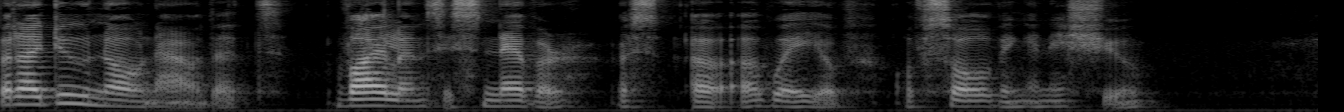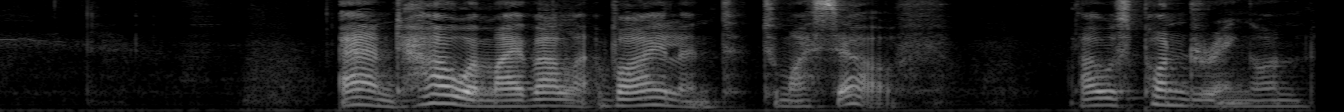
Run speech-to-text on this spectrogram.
But I do know now that violence is never a, a, a way of, of solving an issue. And how am I violent to myself? I was pondering on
